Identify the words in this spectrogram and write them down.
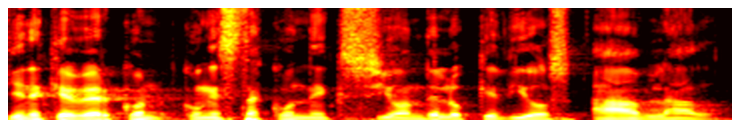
Tiene que ver con, con esta conexión de lo que Dios ha hablado.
